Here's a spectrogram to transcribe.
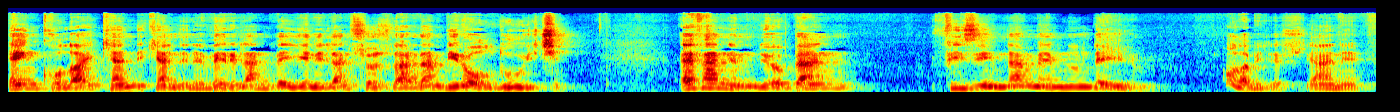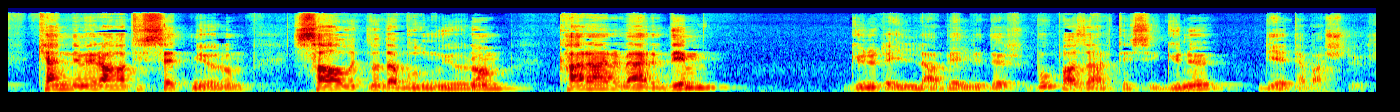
en kolay kendi kendine verilen ve yenilen sözlerden biri olduğu için. Efendim diyor ben fiziğimden memnun değilim. Olabilir. Yani kendimi rahat hissetmiyorum. Sağlıklı da bulmuyorum. Karar verdim. Günü de illa bellidir. Bu pazartesi günü diyete başlıyorum.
